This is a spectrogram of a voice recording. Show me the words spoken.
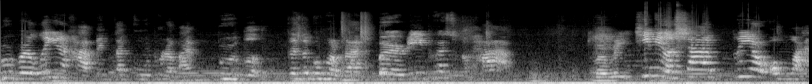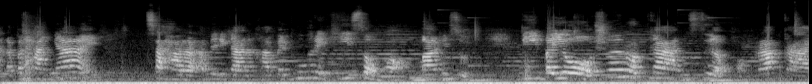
blueberry นะคะ เป็นตระกูลผลไม้ blueberry เป็นตระกูลผลไม้ berry เพื่อสุขภาพ เบอร์รี่ที่มีรสชาติเปรี้ยวอมหวานและประทานง่าย สหรัฐอเมริกานะคะ เป็นผู้ผลิตที่ส่งออกมากที่สุด มีประโยชน์ช่วยลดการเสื่อมของร่างกาย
